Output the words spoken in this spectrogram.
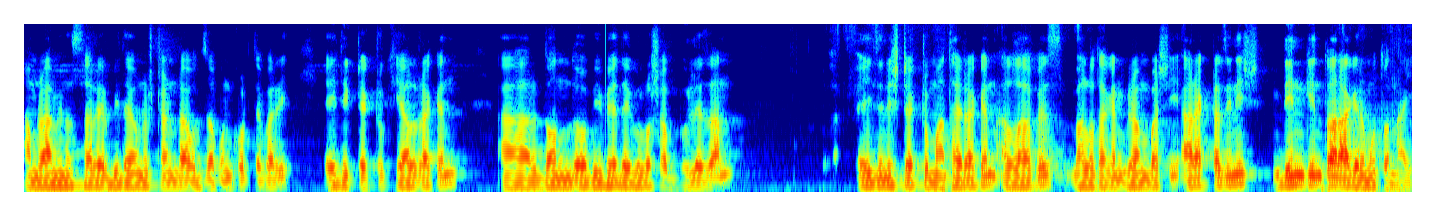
আমরা আমিনুস স্যারের বিদায় অনুষ্ঠানটা উদযাপন করতে পারি। এই দিকটা একটু খেয়াল রাখেন। আর দ্বন্দ্ব, বিভেদ এগুলো সব ভুলে যান। এই জিনিসটা একটু মাথায় রাখেন। আল্লাহ হাফেজ। ভালো থাকেন গ্রামবাসী। আর একটা জিনিস, দিন কিন্তু আর আগের মতো নাই।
